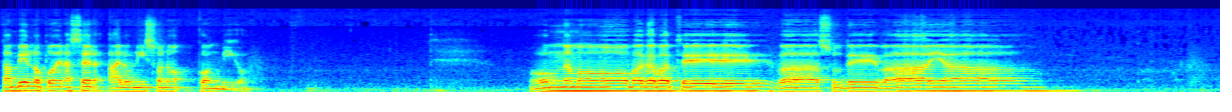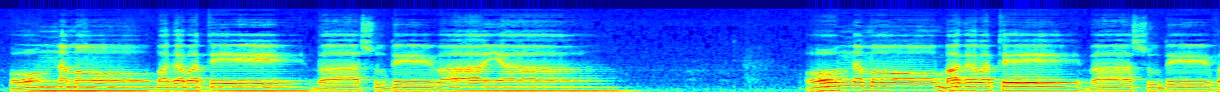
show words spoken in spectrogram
también lo pueden hacer al unísono conmigo. Om Namo Bhagavate Vasudevaya. Om Namo Bhagavate Vasudevaya. Om Namo Bhagavate Vasudevaya.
